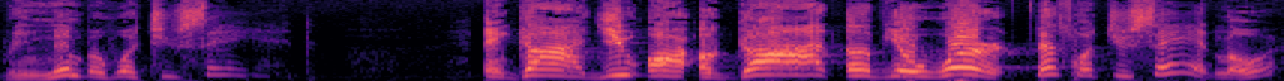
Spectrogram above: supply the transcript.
remember what you said. And God, you are a God of your word. That's what you said, Lord.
